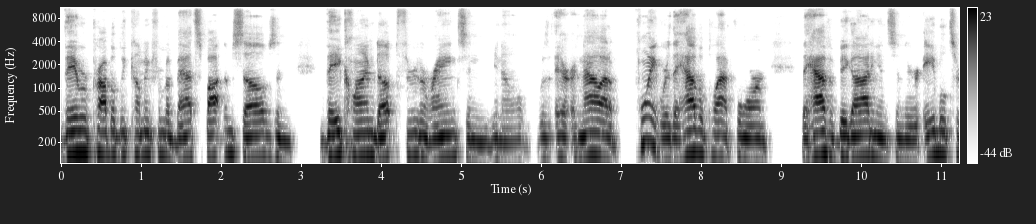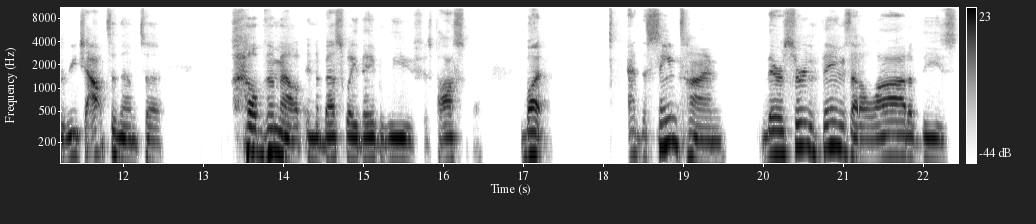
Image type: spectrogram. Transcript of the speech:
They were probably coming from a bad spot themselves and they climbed up through the ranks and you know was are now at a point where they have a platform, they have a big audience, and they're able to reach out to them to help them out in the best way they believe is possible. But at the same time, there are certain things that a lot of these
